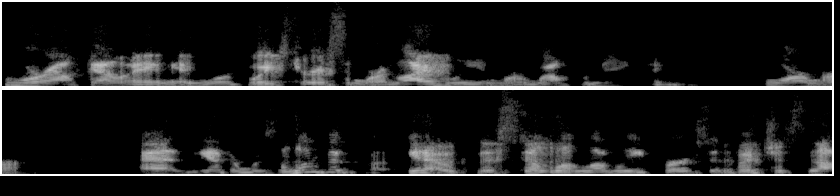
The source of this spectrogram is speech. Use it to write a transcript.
more outgoing and more boisterous and more lively and more welcoming and warmer and the other was a little bit, you know, still a lovely person, but just not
